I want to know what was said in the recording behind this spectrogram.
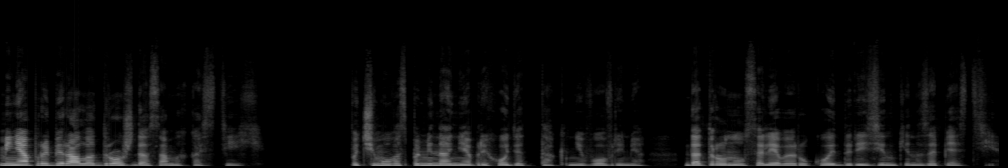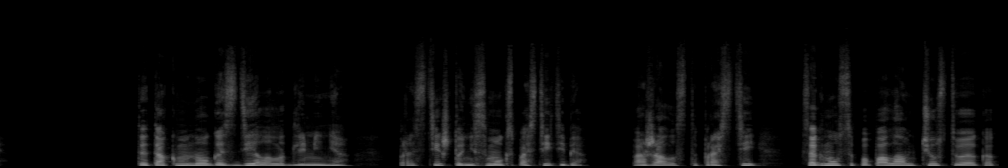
Меня пробирала дрожь до самых костей. Почему воспоминания приходят так не вовремя? Дотронулся левой рукой до резинки на запястье. Ты так много сделала для меня. Прости, что не смог спасти тебя. Пожалуйста, прости. Согнулся пополам, чувствуя, как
